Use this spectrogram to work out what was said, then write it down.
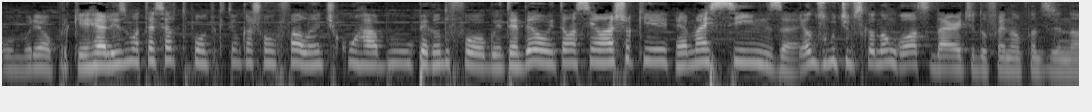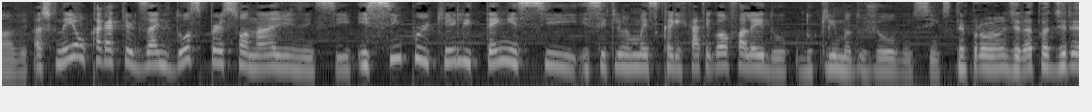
o Muriel, porque realismo até certo ponto, porque tem um cachorro falante com o rabo pegando fogo, entendeu? Então, assim, eu acho que é mais cinza. É um dos motivos que eu não gosto da arte do Final Fantasy IX. Acho que nem é o character design dos personagens em si, e sim porque ele tem esse, esse clima mais caricato, igual eu falei do, do clima do jogo em si. Tem problema direto com a, dire...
